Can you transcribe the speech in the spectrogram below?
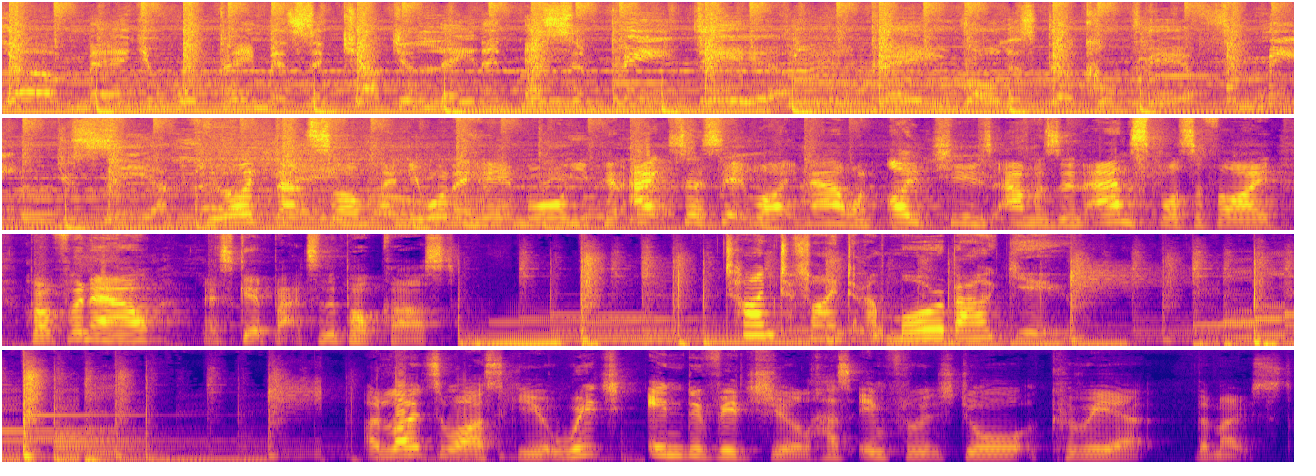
love manual payments and calculating S&P. Yeah, payroll is the career for me. If you like that song and you want to hear more, you can access it right now on iTunes, Amazon, and Spotify. But for now, let's get back to the podcast. Time to find out more about you. I'd like to ask you which individual has influenced your career the most?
